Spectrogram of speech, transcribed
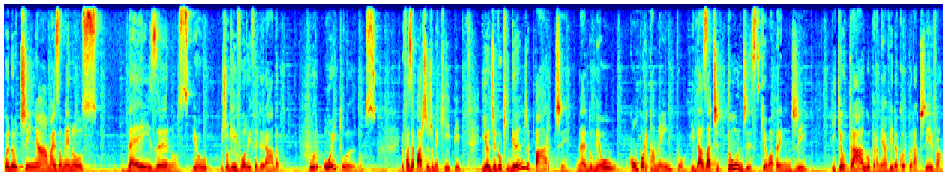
Quando eu tinha mais ou menos 10 anos, eu joguei vôlei federada por oito anos. Eu fazia parte de uma equipe e eu digo que grande parte né, do meu comportamento e das atitudes que eu aprendi e que eu trago para a minha vida corporativa,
